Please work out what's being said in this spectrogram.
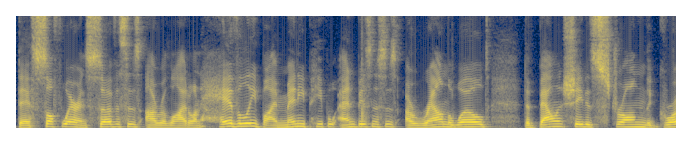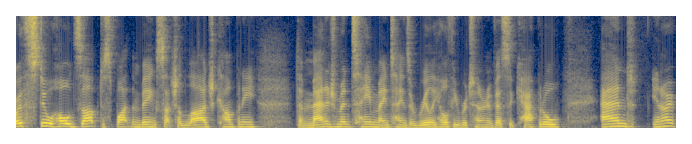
their software and services are relied on heavily by many people and businesses around the world. The balance sheet is strong. The growth still holds up despite them being such a large company. The management team maintains a really healthy return on invested capital. And, you know,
